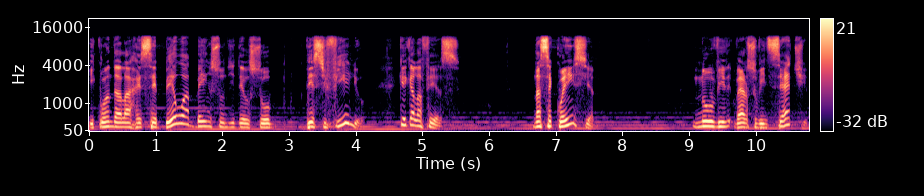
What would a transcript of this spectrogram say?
E quando ela recebeu a bênção de Deus sobre desse filho, o que, que ela fez? Na sequência, no verso 27,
